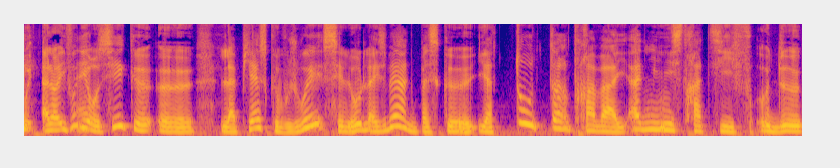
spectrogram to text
Oui, alors il faut dire aussi que euh, la pièce que vous jouez, c'est le haut de l'iceberg, parce qu'il y a tout un travail administratif de,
